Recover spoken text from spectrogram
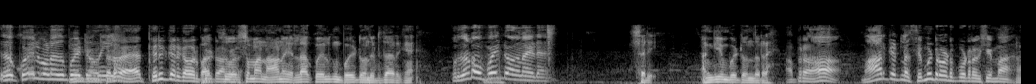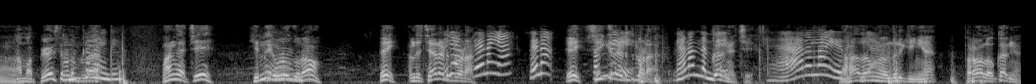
ஏதோ கோயில் குளம் போயிட்டு வந்தீங்களா? திருக்கருக்கு அவர் போயிட்டு பத்து. வருஷமா நானும் எல்லா கோயிலுக்கும் போயிட்டு வந்துட்டு தான் இருக்கேன். ஒரு தடவை போயிட்டு வாங்க நாயுடு. சரி அங்கேயும் போயிட்டு வந்துடுறேன். அப்புறம் மார்க்கெட்ல சிமெண்ட் ரோடு போடுற விஷயமா? ஆ. நாம பேசணும்ல. வாங்காச்சி என்ன இவ்வளவு தூரம்? ஏய் அந்த சேர் வேணாயா ஏய் சீக்கிரம் தம்பி. எடுத்து வாடா. வேணாம் தம்பி. உட்காருங்க. சேரெல்லாம் வராதவங்க எதுக்கு வந்திருக்கீங்க. பரவாயில்ல உட்காருங்க.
